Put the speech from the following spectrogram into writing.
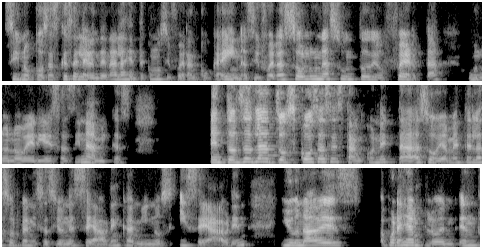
sino cosas que se le venden a la gente como si fueran cocaína. Si fuera solo un asunto de oferta, uno no vería esas dinámicas. Entonces las dos cosas están conectadas, obviamente las organizaciones se abren caminos y se abren, y una vez por ejemplo, en, en,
